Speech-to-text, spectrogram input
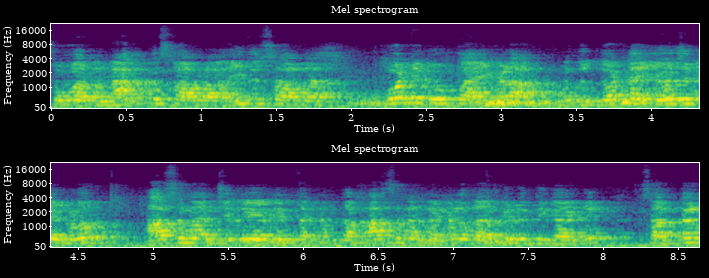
ಸುಮಾರು ನಾಲ್ಕು ಸಾವಿರ, ಐದು ಸಾವಿರ ಕೋಟಿ ರೂಪಾಯಿಗಳ ಒಂದು ದೊಡ್ಡ ಯೋಜನೆಗಳು ಹಾಸನ ಜಿಲ್ಲೆಯಲ್ಲಿರ್ತಕ್ಕಂಥ ಹಾಸನ ನಗರದ ಅಭಿವೃದ್ಧಿಗಾಗಿ ಸರ್ಕಾರ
